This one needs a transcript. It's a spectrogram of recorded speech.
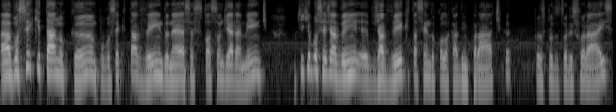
Uh, você que está no campo, você que está vendo né, essa situação diariamente, o que, que você já vê, já vê que está sendo colocado em prática pelos produtores rurais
